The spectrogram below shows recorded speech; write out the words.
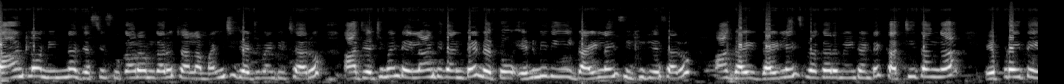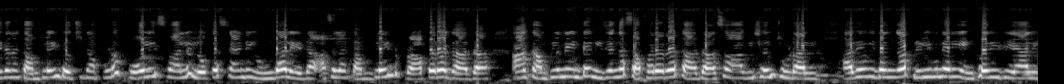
దాంట్లో నిన్న జస్టిస్ తుకారాం గారు చాలా మంచి జడ్జిమెంట్ ఇచ్చారు. ఆ జడ్జిమెంట్ ఎలాంటిదంటే ఎనిమిది గైడ్ లైన్స్ ఇష్యూ చేశారు. ఆ గైడ్ గైడ్ లైన్స్ ప్రకారం ఏంటంటే ఖచ్చితంగా ఎప్పుడైతే ఏదైనా కంప్లైంట్ వచ్చినప్పుడు పోలీస్ వాళ్ళు లోకల్ స్టాండింగ్ ఉందా లేదా అసలు ఆ కంప్లైంట్ ప్రాపరా కాదా? ఆ కంప్లైంట్ నిజంగా సఫరరా కాదా? సో ఆ విషయం చూడాలి. అదే విధంగా ప్రిలిమినరీ ఎంక్వైరీ చేయాలి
